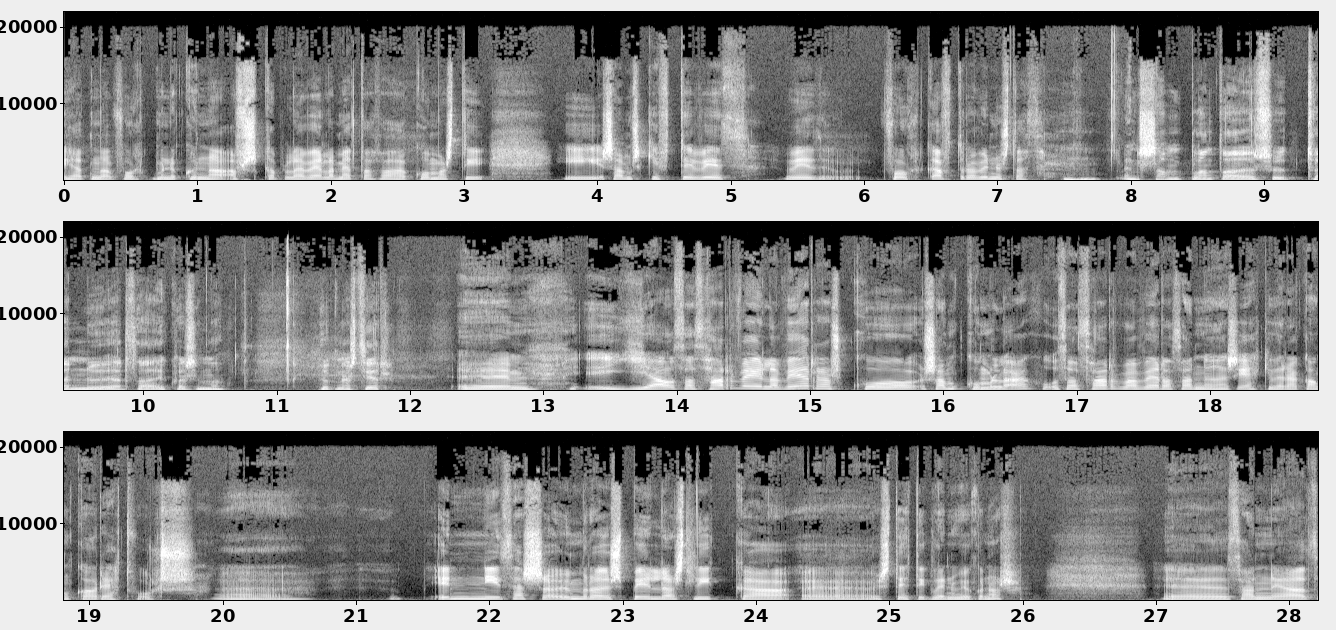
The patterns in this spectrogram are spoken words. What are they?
hérna, fólk muni kunna afskaplega vel að metta það að komast í, í samskipti við, við fólk aftur á vinnustaf. Mm -hmm. En samblandað þessu tvennu, er það eitthvað sem að hugnast þér? Um, já, það þarf eiginlega að vera sko samkómulag og það þarf að vera þannig að það sé ekki vera að ganga á rétt fólks. Uh, inn í þessa umræðu spilast líka uh, eh, styrtingvinum vikunar uh, þannig að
